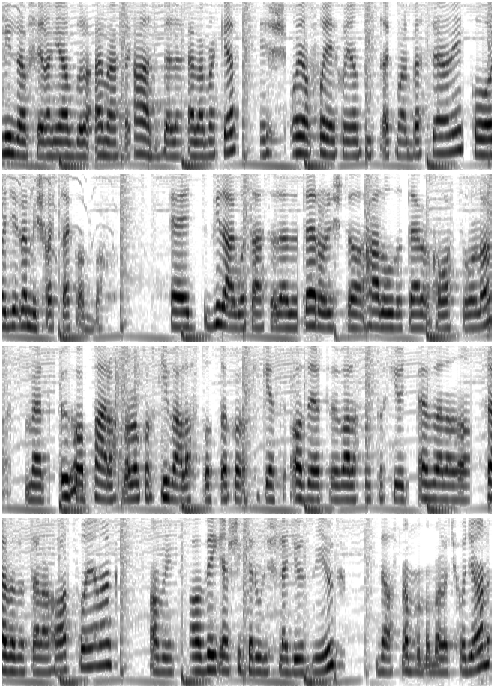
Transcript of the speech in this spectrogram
Mindenféle nyelvből emeltek át bele elemeket, és olyan folyékonyan tudták már beszélni, hogy nem is hagyták abba. Egy világot átölelő terrorista hálózat ellen harcolnak, mert ők a páratlanok, akik kiválasztottak, akiket azért választottak ki, hogy ezzel a szervezet ellen harcoljanak, amit a végén sikerül is legyőzniük, de azt nem mondom el, hogy hogyan.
